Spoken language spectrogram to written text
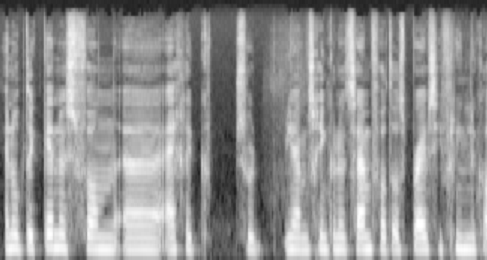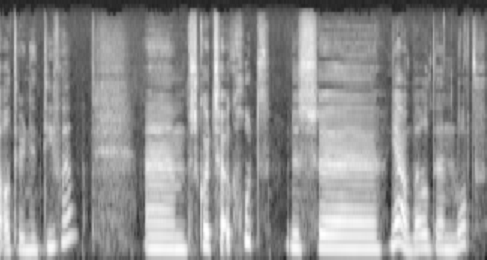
En op de kennis van eh, eigenlijk soort, ja, misschien kunnen we het samenvatten als privacyvriendelijke alternatieven. ehm, scoort ze ook goed. Dus ja, well done Lot.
